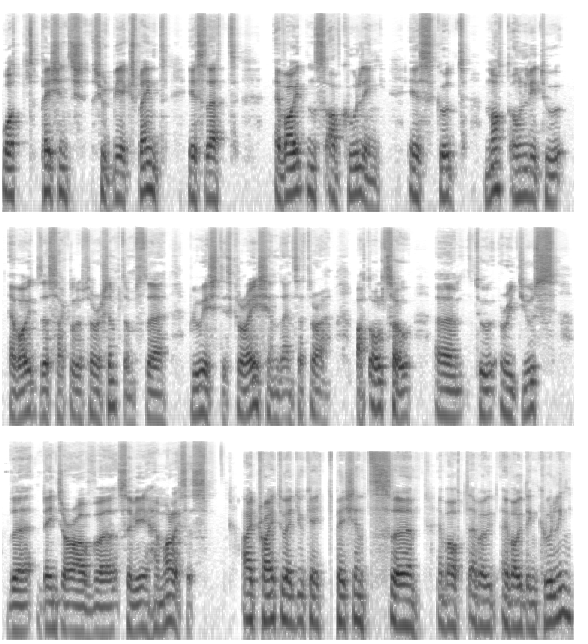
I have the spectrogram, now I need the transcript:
what patients should be explained is that avoidance of cooling is good not only to avoid the circulatory symptoms, the bluish discoloration, etc., but also um, to reduce the danger of uh, severe hemolysis. I try to educate patients uh, about avoid, avoiding cooling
